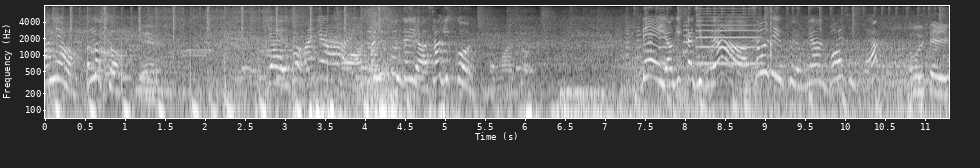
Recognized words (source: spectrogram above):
아니야 끝났어 예. 야 이거 아니야 이거 사기꾼들이야 사기꾼 네 여기까지고요 서울대 입구 오면 뭐 할 수 있어요? 서울대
